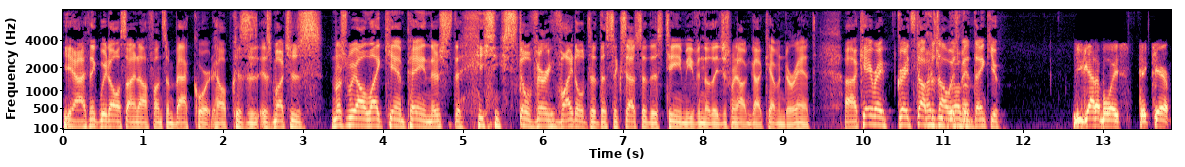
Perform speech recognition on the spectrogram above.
Yeah, I think we'd all sign off on some backcourt help because as much as, as much as we all like Cam Payne, there's the, he's still very vital to the success of this team, even though they just went out and got Kevin Durant. Uh, K Ray, great stuff Thank as always, brother. man. Thank you. You got it, boys. Take care.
